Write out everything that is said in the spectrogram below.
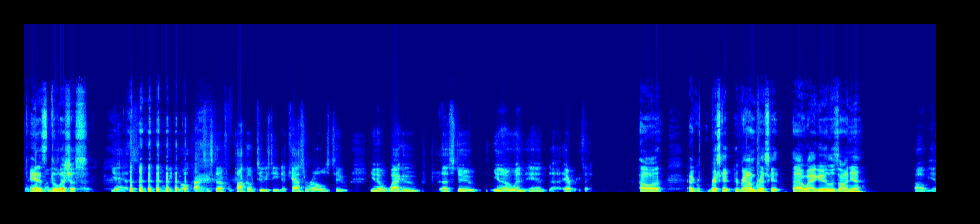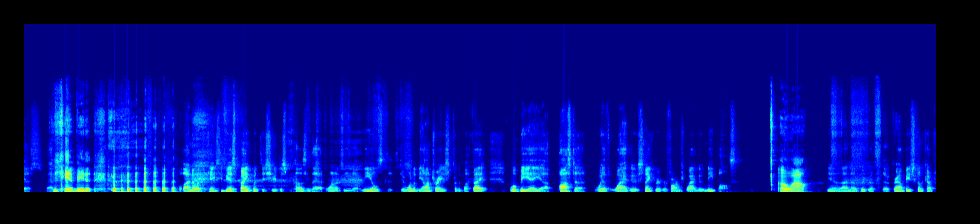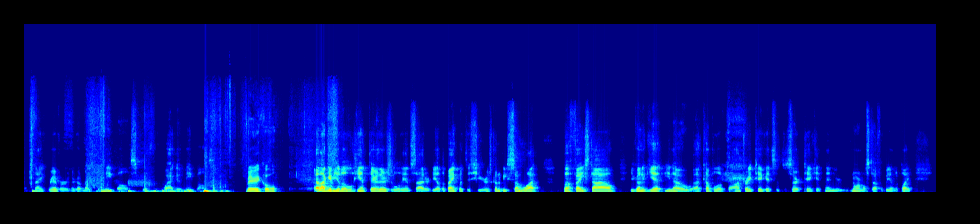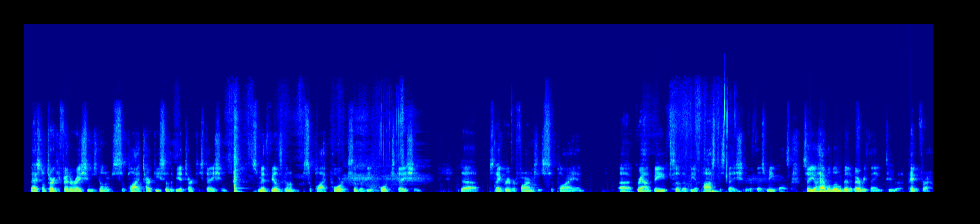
And it's delicious. Yes, we do all kinds of stuff from Taco Tuesday to casseroles to, you know, wagyu uh, stew, you know, and and uh, everything. Oh, uh, a brisket, a ground brisket uh, wagyu lasagna. Oh yes, you can't beat it. well, I know at the KCBS banquet this year, just because of that, one of the uh, meals, that one of the entrees for the buffet will be a uh, pasta with Wagyu, Snake River Farms Wagyu meatballs. Oh, wow. You know, I know going the ground beef's going to come from Snake River and they're going to make the meatballs with Wagyu meatballs. Very cool. Well, I'll give you a little hint there. There's a little insider deal. The banquet this year is going to be somewhat buffet style you're going to get, you know, a couple of entree tickets, a dessert ticket, and then your normal stuff will be on the plate. National Turkey Federation is going to supply turkey, so there'll be a turkey station. Smithfield is going to supply pork, so there'll be a pork station. The Snake River Farms is supplying uh, ground beef, so there'll be a pasta station with those meatballs. So you'll have a little bit of everything to uh, pick from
